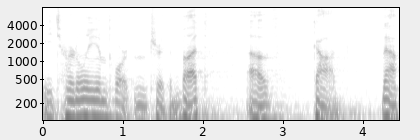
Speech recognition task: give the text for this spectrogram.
eternally important truth, but of God. Now,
